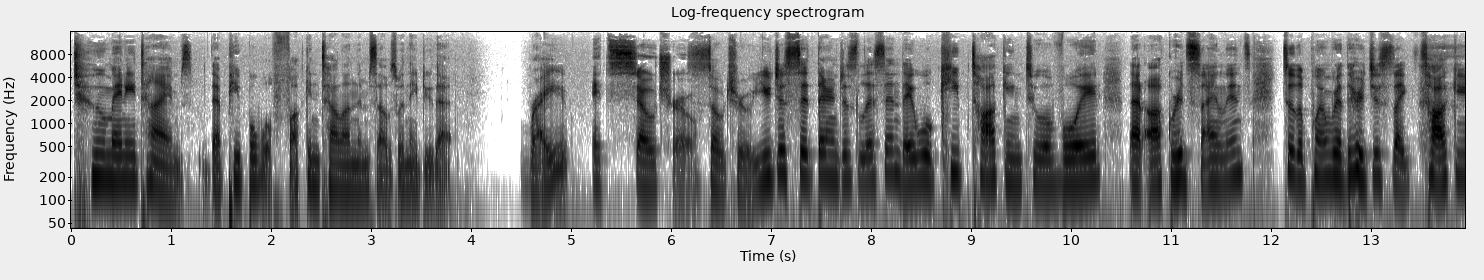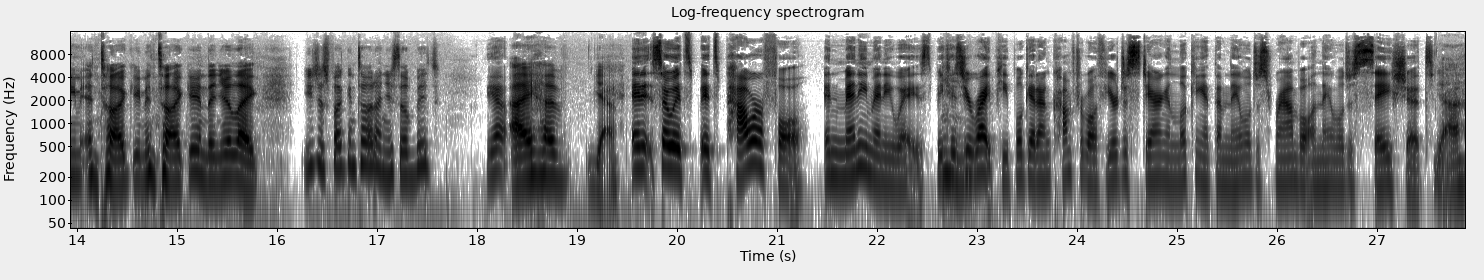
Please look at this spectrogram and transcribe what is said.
too many times that people will fucking tell on themselves when they do that. Right? It's so true. So true. You just sit there and just listen. They will keep talking to avoid that awkward silence to the point where they're just like talking and talking and talking. And then you're like, you just fucking told on yourself, bitch. Yeah. I have, yeah. And it, so it's it's powerful in many many ways Mm-hmm. because you're right. People get uncomfortable if you're just staring and looking at them. They will just ramble and they will just say shit, Yeah.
